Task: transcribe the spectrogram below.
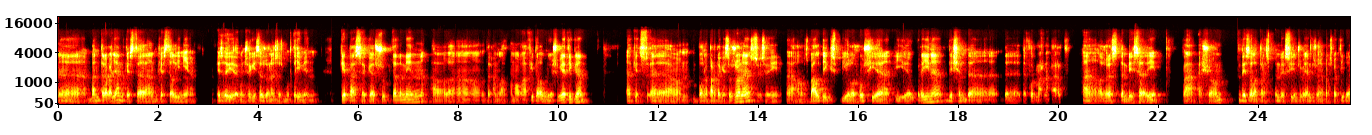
uh, van treballar en aquesta, en aquesta línia, és a dir, d'aconseguir aquestes zones d'esmorteïment. Què passa? Que sobtadament, a la, amb, la, amb la fita de la Unió Soviètica, aquests, eh, bona part d'aquestes zones, és a dir, els Bàltics, Bielorússia i Ucraïna, deixen de, de, de formar-ne part. Aleshores, també s'ha de dir, clar, això, des de la, si ens ho mirem des d'una perspectiva,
